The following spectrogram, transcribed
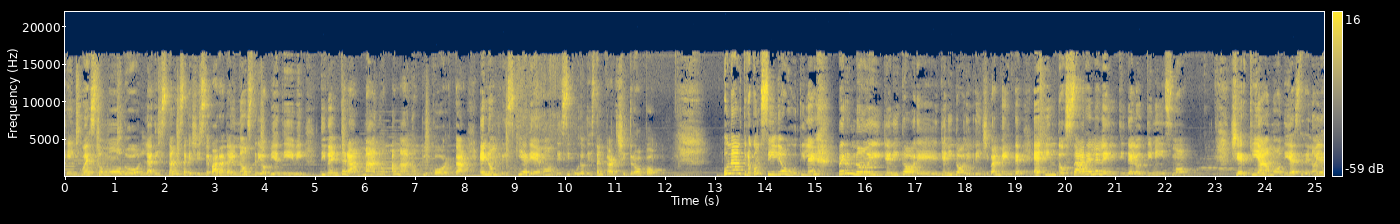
che in questo modo la distanza che ci separa dai nostri obiettivi diventerà mano a mano più corta e non rischieremo di sicuro di stancarci troppo. Un altro consiglio utile per noi genitori, genitori principalmente, è indossare le lenti dell'ottimismo. Cerchiamo di essere noi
